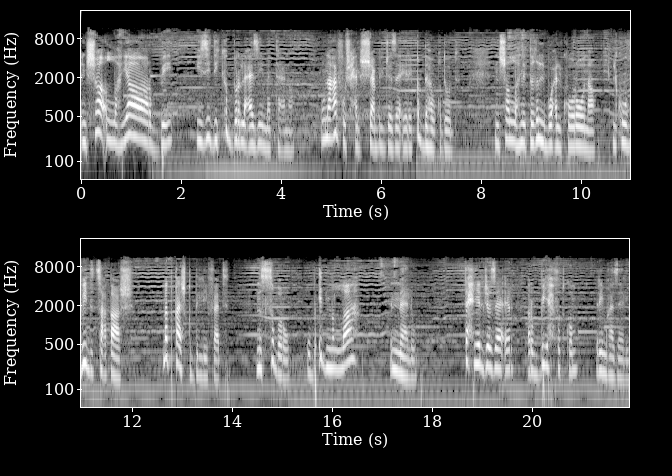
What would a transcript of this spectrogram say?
إن شاء الله يا ربي يزيد يكبر العزيمة تاعنا. ونعرفوا شحال الشعب الجزائري قدها وقدود. إن شاء الله نتغلبوا على الكورونا الكوفيد 19 ما بقاش قد اللي فات. نصبروا وبإذن الله ننالوا تحيا الجزائر ربي يحفظكم. ريم غزالي.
